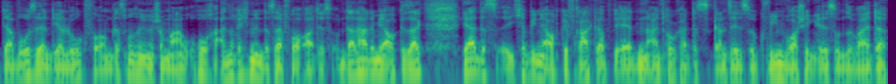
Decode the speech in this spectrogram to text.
Davos ist ja ein Dialogform. Das muss man mir schon mal hoch anrechnen, dass er vor Ort ist. Und dann hat er mir auch gesagt, ja, das, ich habe ihn ja auch gefragt, ob er den Eindruck hat, dass das Ganze so Greenwashing ist und so weiter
